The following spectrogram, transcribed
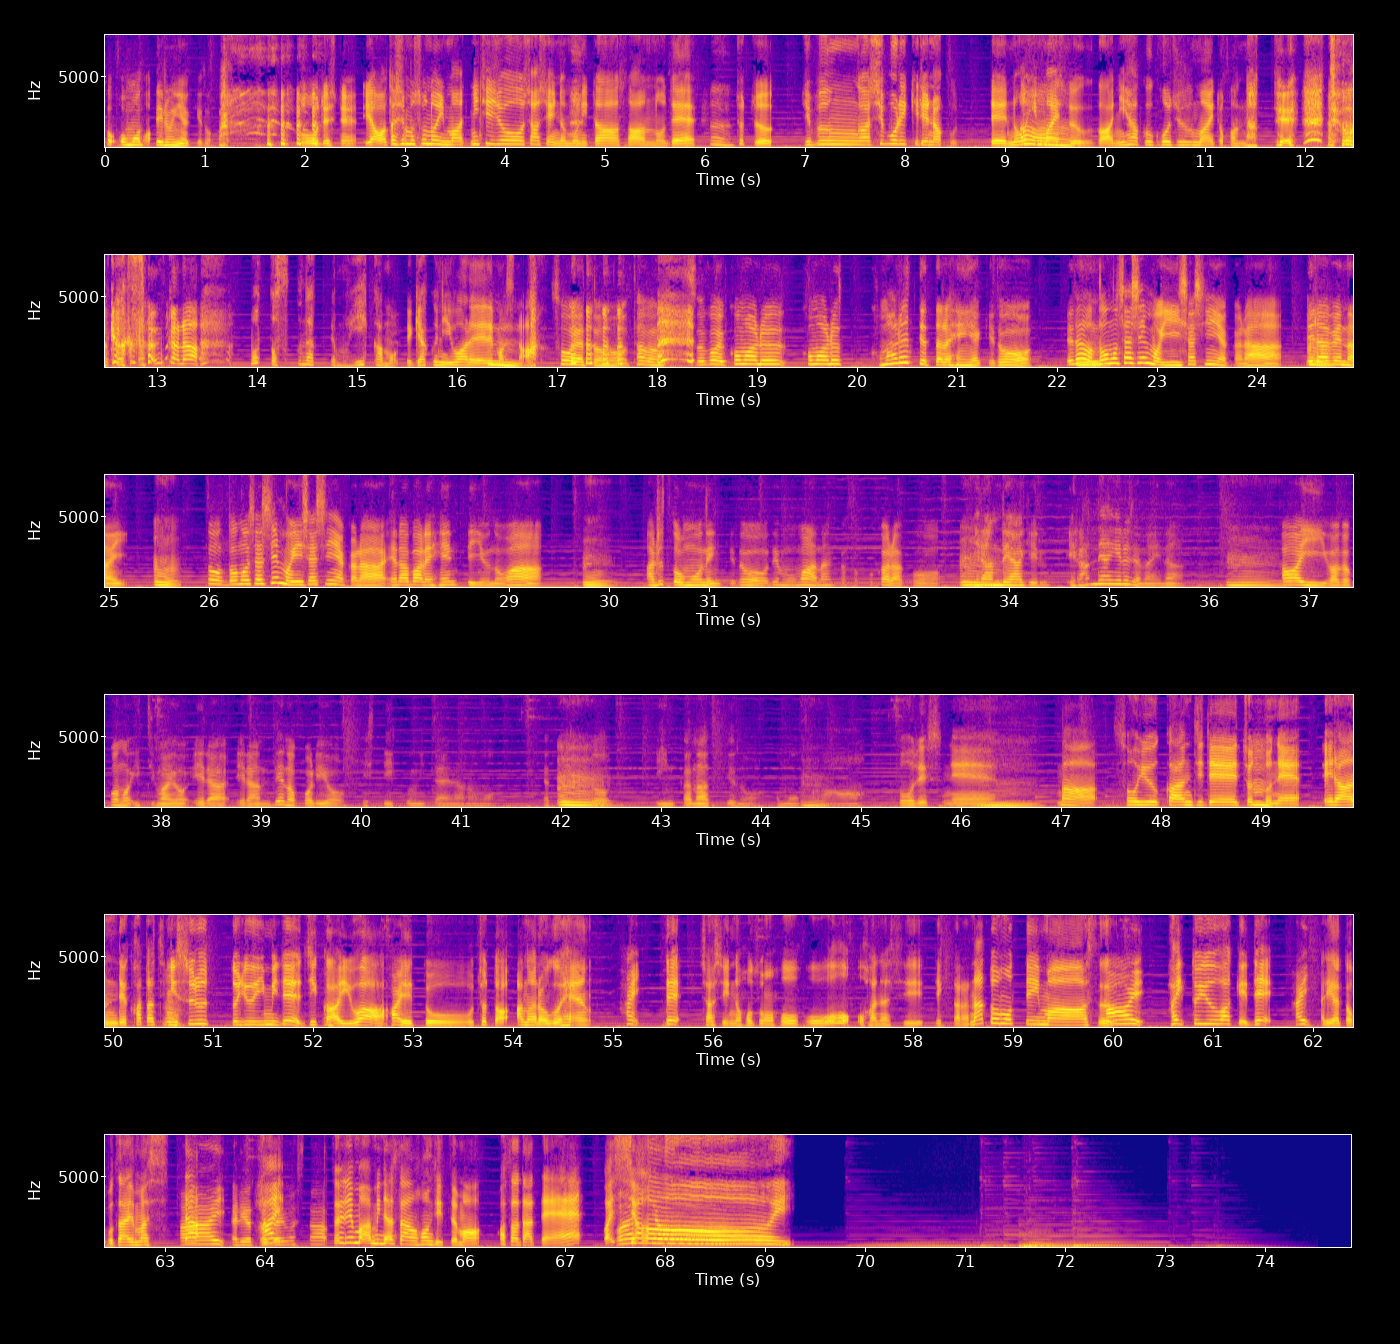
と思ってるんやけど。そうですね。いや私もその今日常写真のモニターさんのでうん。ちょっと自分が絞りきれなくって納品枚数が250枚とかになって、でお客さんから もっと少なくてもいいかもって逆に言われました。うん。そうやと思う。多分すごい困る困る困るって言ったら変やけどで多うん。分どの写真もいい写真やからうん。選べない、うんとどの写真もいい写真やから選ばれへんっていうのはうん。あると思うねんけどでもまあなんかそこからこうう選んであげる、選んであげるじゃないな。うん。可愛い我が子の一枚を選選んで残りを消していくみたいなのもやってういくとん。いいんかなっていうのは思うかな。そうですうね、ん。まあそういう感じでちょっとね、選んで形にするという意味で次回は、はい。えっ、とちょっとアナログ編はいで写真の保存方法をお話しできたらなと思っています。ははいいというわけで、はいありがとうございました。はいありがとうございました。それでは皆さん本日も子育てごっしょい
